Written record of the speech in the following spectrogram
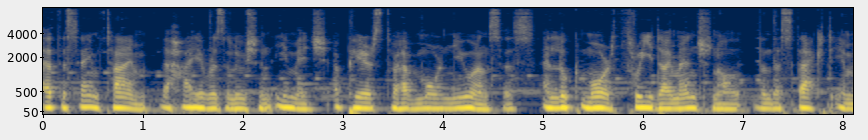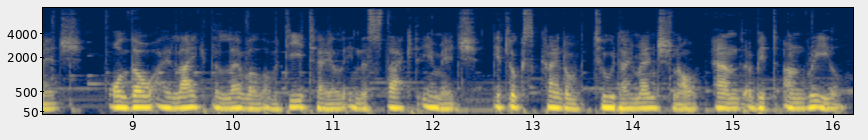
at the same time, the higher resolution image appears to have more nuances and look more three-dimensional than the stacked image. Although I like the level of detail in the stacked image, it looks kind of two-dimensional and a bit unreal.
